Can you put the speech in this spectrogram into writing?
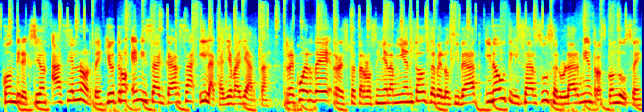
con dirección hacia el norte y otro en Isaac Garza y la calle Vallarta. Recuerde respetar los señalamientos de velocidad y no utilizar su celular mientras conduce.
